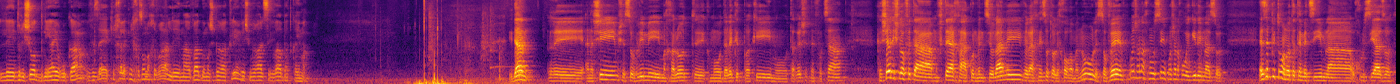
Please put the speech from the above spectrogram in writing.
לדרישות בנייה ירוקה, וזה כחלק מחזון החברה למאבק במשבר האקלים ושמירה על סביבה בת קיימא. עידן, לאנשים שסובלים ממחלות אה, כמו דלקת פרקים או טרשת נפוצה, קשה לשלוף את המפתח הקונבנציונלי ולהכניס אותו לחור המנעול, לסובב, כמו שאנחנו עושים, כמו שאנחנו רגילים לעשות. איזה פתרונות אתם מציעים לאוכלוסייה הזאת,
